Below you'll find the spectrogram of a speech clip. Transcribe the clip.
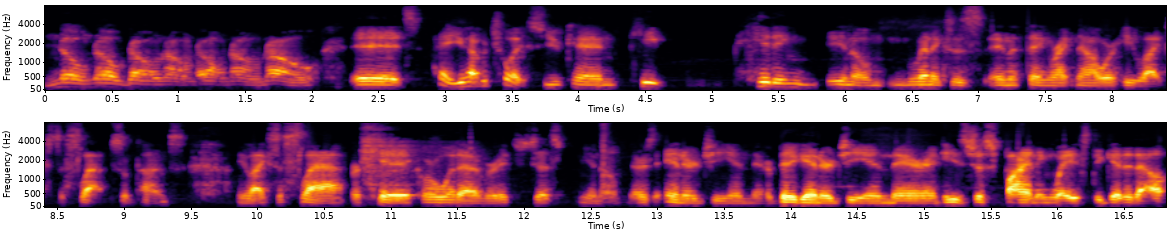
no, no, no, no, no, no, no, it's hey, you have a choice. You can keep hitting, you know, Lennox is in a thing right now where he likes to slap sometimes. He likes to slap or kick or whatever. It's just, you know, there's energy in there, big energy in there, and he's just finding ways to get it out.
